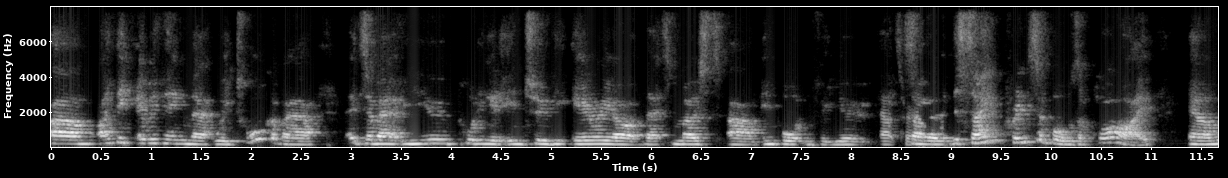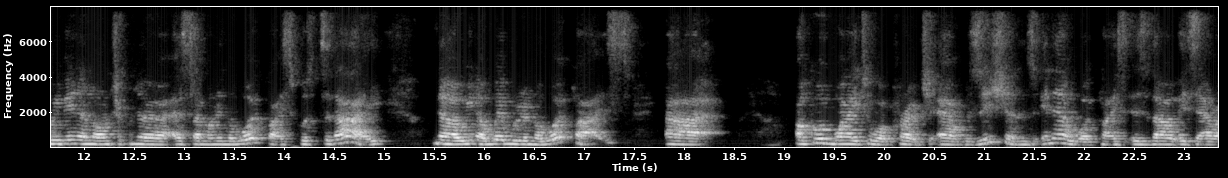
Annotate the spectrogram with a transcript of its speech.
um, I think everything that we talk about, it's about you putting it into the area that's most um, important for you. That's right. So the same principles apply uh, within an entrepreneur as someone in the workplace. Because today, no, you know, when we're in the workplace. Uh, a good way to approach our positions in our workplace is though it's our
